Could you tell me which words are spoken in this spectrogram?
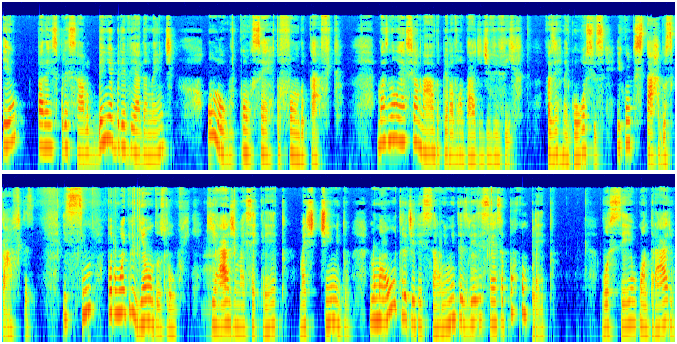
Eu, para expressá-lo bem abreviadamente, um lobo com certo fundo cáfica, mas não é acionado pela vontade de viver, fazer negócios e conquistar dos cáficas, e sim por um aguilhão dos louve, que age mais secreto, mais tímido, numa outra direção e muitas vezes cessa por completo. Você, ao contrário,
